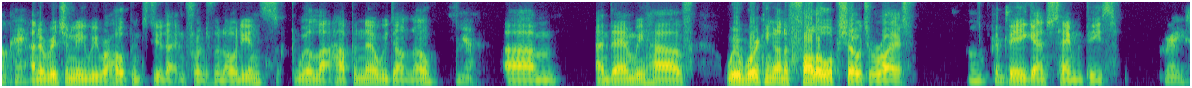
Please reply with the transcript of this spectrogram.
okay. And originally we were hoping to do that in front of an audience. Will that happen now? We don't know. Yeah. Um, and then we have we're working on a follow-up show to Riot, Oh, a big entertainment piece. great.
